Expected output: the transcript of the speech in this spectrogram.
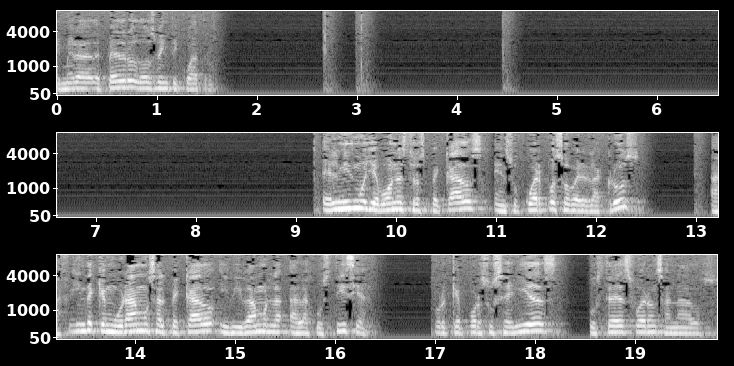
Primera de Pedro 2.24. Él mismo llevó nuestros pecados en su cuerpo sobre la cruz, a fin de que muramos al pecado y vivamos a la justicia, porque por sus heridas ustedes fueron sanados.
